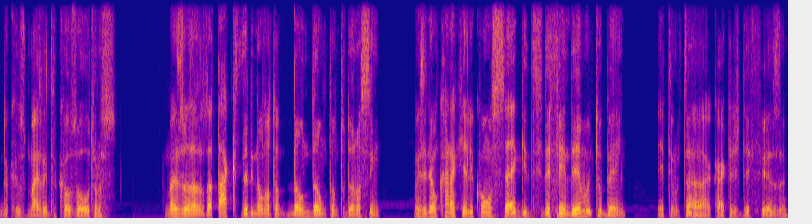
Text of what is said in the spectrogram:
do que os mais vida do que os outros. Mas os, os ataques dele não, dão- não dão tanto dano assim. Mas ele é um cara que ele consegue se defender muito bem. Ele tem muita carta de defesa.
